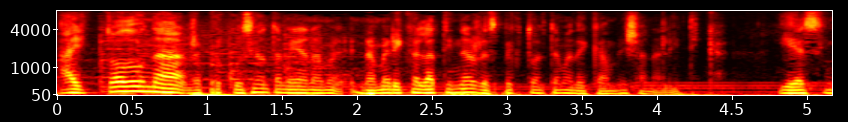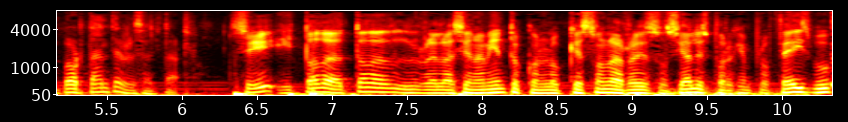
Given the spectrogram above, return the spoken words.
hay toda una repercusión también en, América Latina respecto al tema de Cambridge Analytica. Y es importante resaltarlo. Sí, y todo, todo el relacionamiento con lo que son las redes sociales, por ejemplo Facebook,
